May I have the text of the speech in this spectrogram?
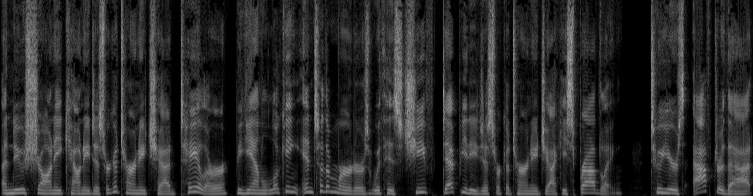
a new Shawnee County District Attorney, Chad Taylor, began looking into the murders with his Chief Deputy District Attorney, Jackie Spradling. Two years after that,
